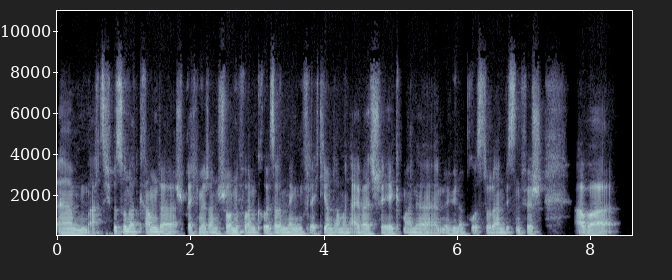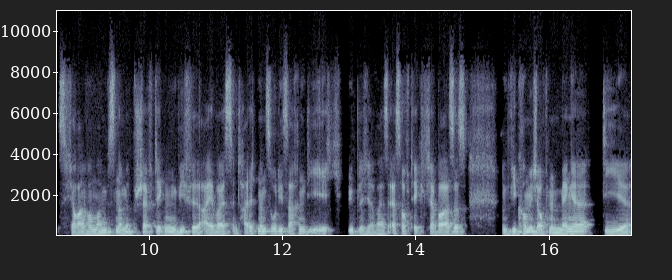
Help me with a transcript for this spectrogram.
Ähm, 80 bis 100 Gramm, da sprechen wir dann schon von größeren Mengen, vielleicht hier und da mal ein Eiweißshake, mal eine, eine Hühnerbrust oder ein bisschen Fisch. Aber sich auch einfach mal ein bisschen damit beschäftigen, wie viel Eiweiß enthalten denn so die Sachen, die ich üblicherweise esse auf täglicher Basis und wie komme ich auf eine Menge, die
